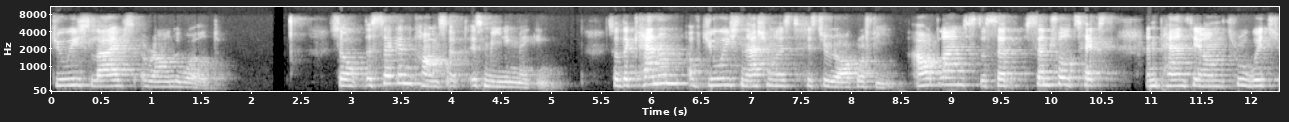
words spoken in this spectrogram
Jewish lives around the world. So the second concept is meaning making. So the canon of Jewish nationalist historiography outlines the central text and pantheon through which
